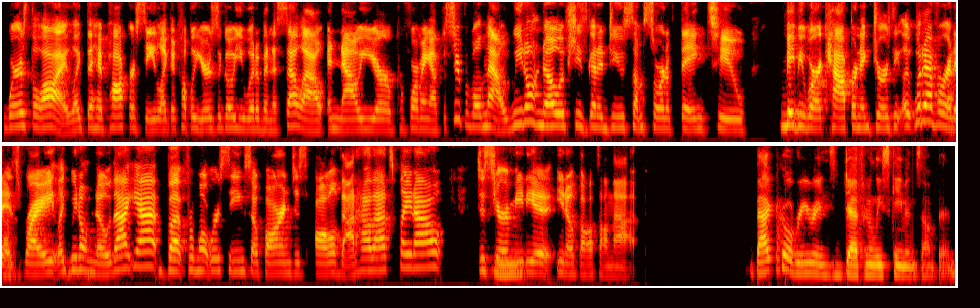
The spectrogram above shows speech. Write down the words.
where's the lie? Like the hypocrisy. Like a couple years ago you would have been a sellout and now you're performing at the Super Bowl. Now, we don't know if she's going to do some sort of thing to maybe wear a Kaepernick jersey, like whatever it is, right? Like we don't know that yet, but from what we're seeing so far and just all of that how that's played out, just your Mhm. immediate, you know, thoughts on that. Bad girl Riri's definitely scheming something.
